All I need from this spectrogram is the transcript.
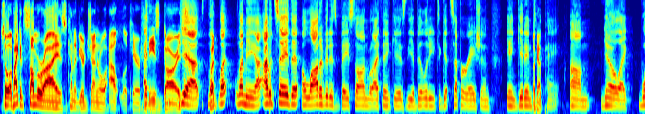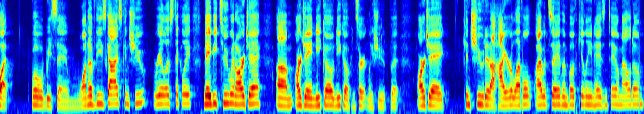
So, if I could summarize kind of your general outlook here for I, these guards. Yeah, let, let, let, me. I would say that a lot of it is based on what I think is the ability to get separation and get into okay. the paint. Um, you know, like what? What would we say? One of these guys can shoot realistically, maybe two in RJ. Um, RJ and Nico. Nico can certainly shoot, but RJ can shoot at a higher level, I would say, than both Killian Hayes and Teo Maledon.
